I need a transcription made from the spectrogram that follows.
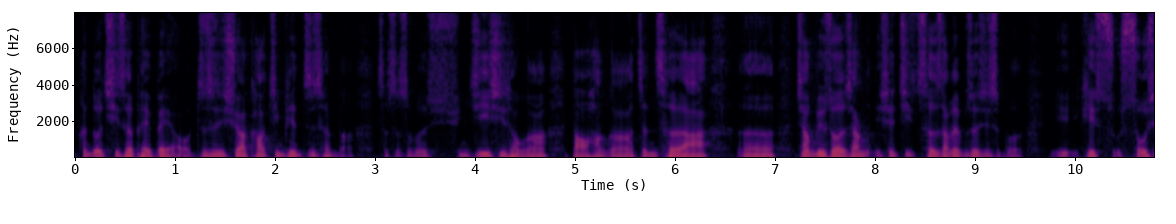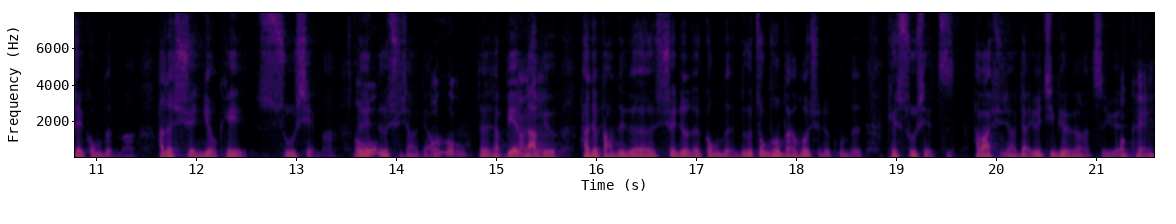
很多汽车配备哦，就是需要靠晶片支撑嘛，什么什么寻机系统啊、导航啊、侦测啊，呃，像比如说像一些机车子上面不是有些什么也可以手手写功能嘛，它的旋钮可以书写嘛，那个那个取消掉，哦、对，像 B M W，它就把那个旋钮的功能，那个中控板或者旋钮功能可以书写字，它把它取消掉，因为晶片没办法支援，OK，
